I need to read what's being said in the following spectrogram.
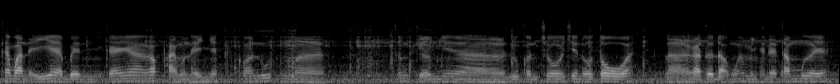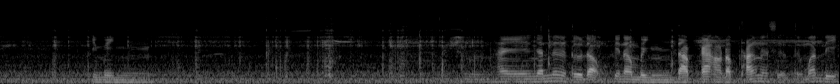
các bạn ý bên cái ờ, góc phải màn hình nhé. Có nút mà giống kiểu như là du control trên ô tô ấy là ga tự động ấy mình hay để 80 ấy thì mình hay nhấn là tự động, khi nào mình đạp ga hoặc đạp thắng nó sẽ tự mất đi.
